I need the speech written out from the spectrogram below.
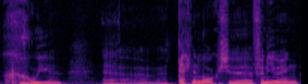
groeien, uh, technologische vernieuwing,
